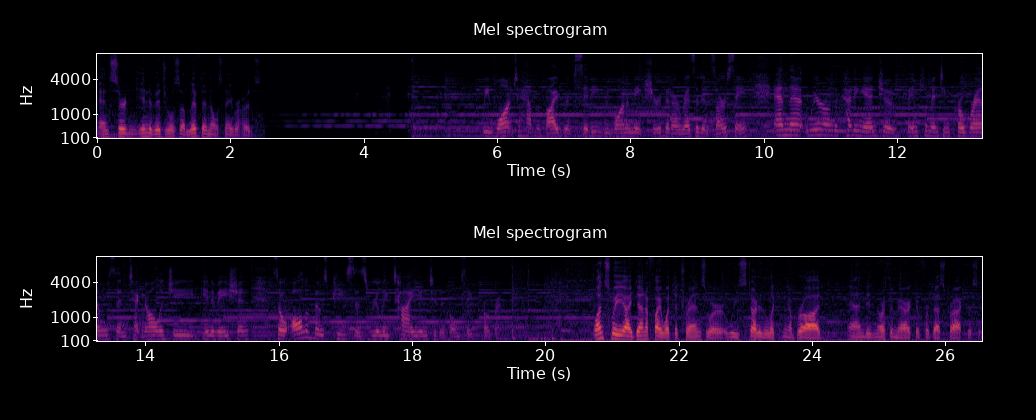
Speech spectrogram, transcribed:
and certain individuals that lived in those neighborhoods. We want to have a vibrant city. We want to make sure that our residents are safe and that we're on the cutting edge of implementing programs and technology, innovation. So all of those pieces really tie into the Home Safe program. Once we identify what the trends were, we started looking abroad and in North America for best practices.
